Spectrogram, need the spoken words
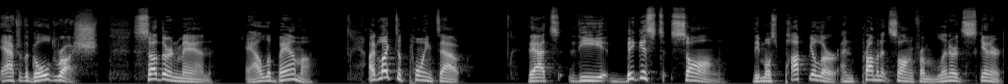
After the gold rush, Southern Man, Alabama. I'd like to point out that the biggest song the most popular and prominent song from Lynyrd Skynyrd,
